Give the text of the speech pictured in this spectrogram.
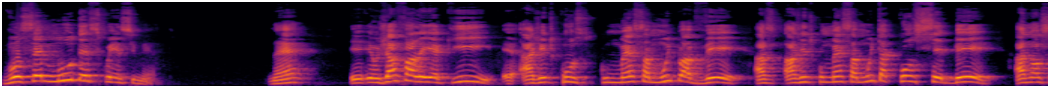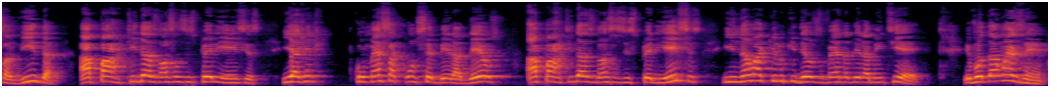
Você muda esse conhecimento, né? Eu já falei aqui, é, a gente começa muito a ver, a, gente começa muito a conceber a nossa vida a partir das nossas experiências. E a gente começa a conceber a Deus a partir das nossas experiências e não aquilo que Deus verdadeiramente é. Eu vou dar um exemplo.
